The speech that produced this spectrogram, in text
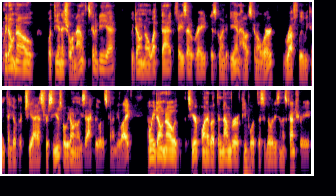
we don't know what the initial amount is going to be yet. We don't know what that phase out rate is going to be and how it's going to work. Roughly, we can think of it GIS for seniors, but we don't know exactly what it's going to be like. And we don't know, to your point about the number of people mm-hmm. with disabilities in this country.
